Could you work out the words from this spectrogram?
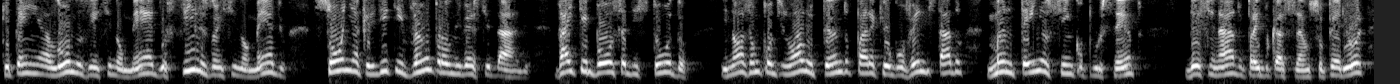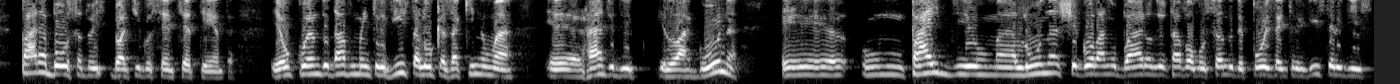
que têm alunos em ensino médio, filhos no ensino médio, sonham, acreditam e vão para a universidade. Vai ter bolsa de estudo. E nós vamos continuar lutando para que o governo do Estado mantenha os 5% destinado para a educação superior para a bolsa do, do artigo 170. Eu, quando dava uma entrevista, Lucas, aqui numa é, rádio de Laguna, é, um pai de uma aluna chegou lá no bar onde eu estava almoçando depois da entrevista. Ele disse:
